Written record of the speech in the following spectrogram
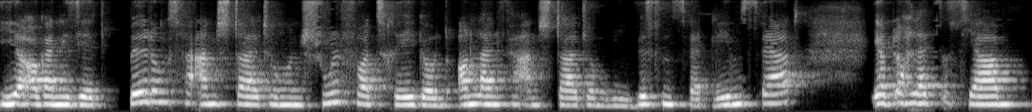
Ihr organisiert Bildungsveranstaltungen, Schulvorträge und Online-Veranstaltungen wie Wissenswert, Lebenswert. Ihr habt auch letztes Jahr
